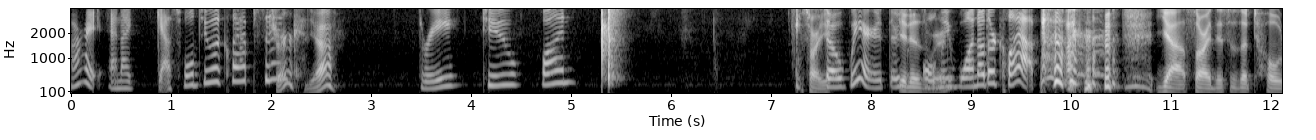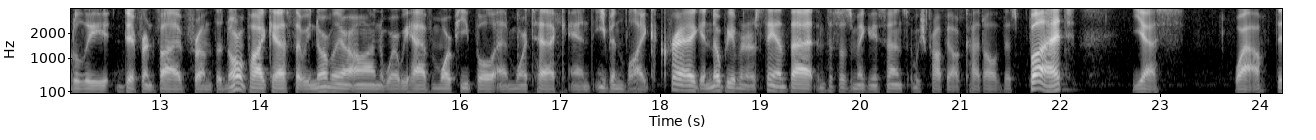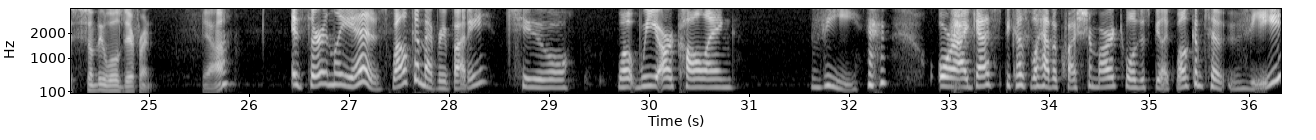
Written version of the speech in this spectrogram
All right, and I guess we'll do a clap sync. Sure. Yeah. Three, two, one. It's Sorry, so weird. There's only weird. one other clap. Yeah, sorry, this is a totally different vibe from the normal podcast that we normally are on, where we have more people and more tech, and even like Craig, and nobody even understands that, and this doesn't make any sense. We should probably all cut all of this, but yes, wow, this is something a little different. Yeah, it certainly is. Welcome, everybody, to what we are calling V. or I guess because we'll have a question mark, we'll just be like, welcome to V?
